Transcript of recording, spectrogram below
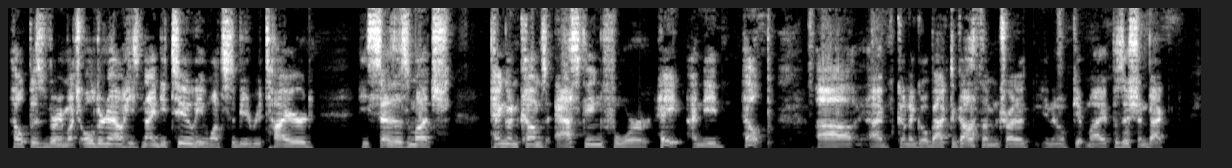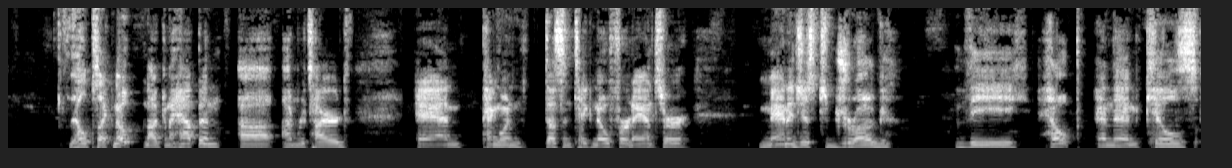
Help is very much older now. He's 92. He wants to be retired. He says as much. Penguin comes asking for, "Hey, I need help. Uh, I'm going to go back to Gotham and try to, you know, get my position back." The Help's like, "Nope, not going to happen. Uh, I'm retired." And Penguin doesn't take no for an answer. Manages to drug the Help and then kills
